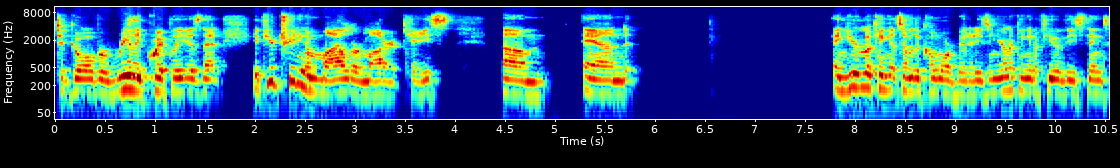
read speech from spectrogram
to go over really quickly is that if you're treating a mild or moderate case, um, and and you're looking at some of the comorbidities and you're looking at a few of these things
